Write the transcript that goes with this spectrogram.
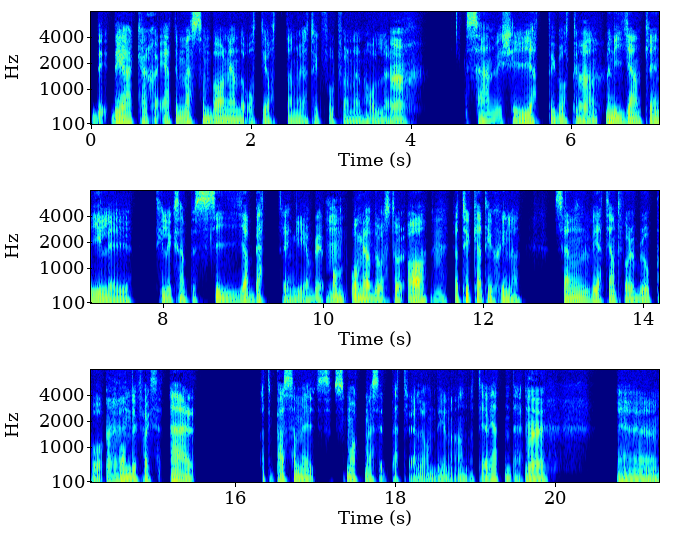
Det, det jag kanske äter mest som barn är ändå 88 och jag tycker fortfarande den håller. Ja. Sandwich är ju jättegott ibland, men egentligen gillar jag ju till exempel Sia bättre än GB. Mm. Om, om jag då står... Ja, Mm. jag tycker att det är skillnad. Sen vet jag inte vad det beror på. Nej. Om det faktiskt är att det passar mig smakmässigt bättre eller om det är något annat. Jag vet inte. Nej. Eh,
